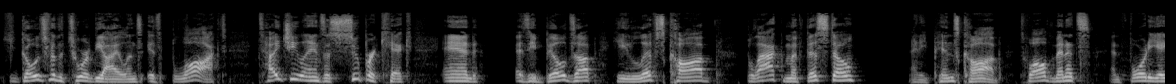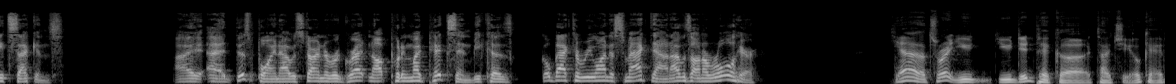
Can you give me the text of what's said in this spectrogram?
He goes for the tour of the islands. It's blocked. Taichi lands a super kick and as he builds up, he lifts Cobb, Black Mephisto, and he pins Cobb. 12 minutes and 48 seconds. I at this point I was starting to regret not putting my picks in because go back to rewind to SmackDown, I was on a roll here. Yeah, that's right. You you did pick uh, Taichi. Okay.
